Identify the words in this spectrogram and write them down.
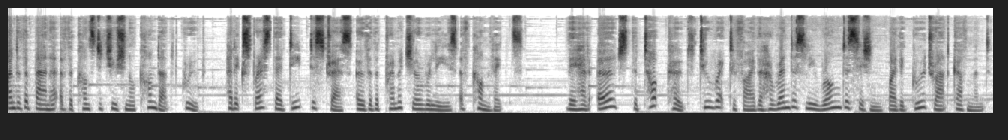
under the banner of the Constitutional Conduct Group, had expressed their deep distress over the premature release of convicts. They had urged the top court to rectify the horrendously wrong decision by the Gujarat government,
